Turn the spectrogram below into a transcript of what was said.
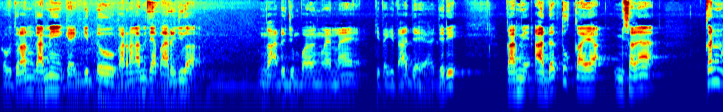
kebetulan kami kayak gitu karena kami tiap hari juga nggak ada jumpa yang lain-lain kita kita aja ya jadi kami ada tuh kayak misalnya kan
